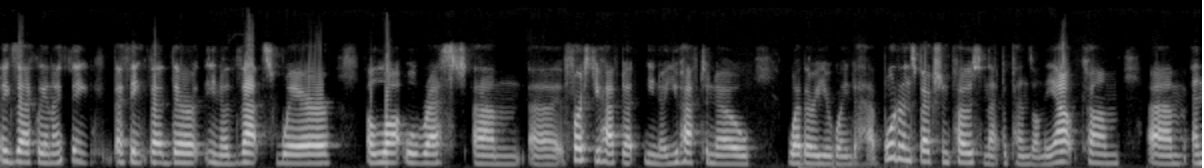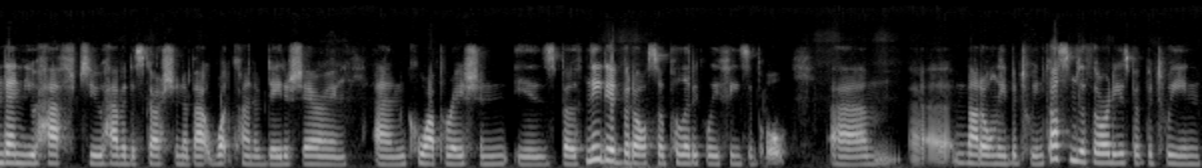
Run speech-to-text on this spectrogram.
Exactly, and I think I think that there, you know, that's where a lot will rest. Um, uh, first, you have to, you know, you have to know whether you're going to have border inspection posts, and that depends on the outcome. Um, and then you have to have a discussion about what kind of data sharing and cooperation is both needed but also politically feasible um, uh, not only between customs authorities but between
